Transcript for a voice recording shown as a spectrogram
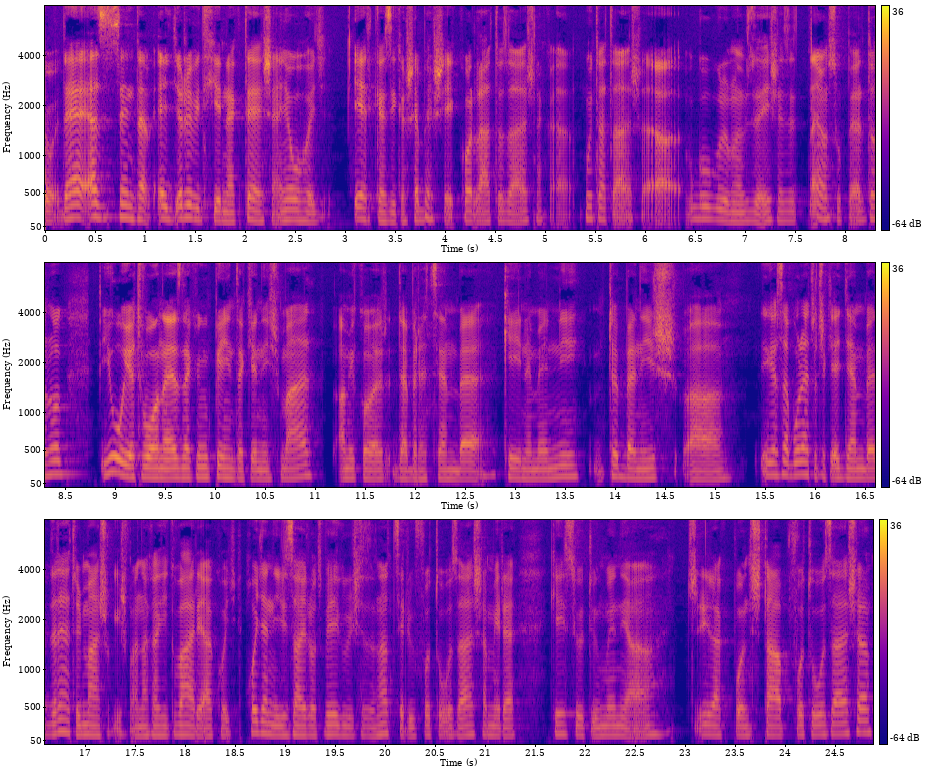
Jó, de ez szerintem egy rövid hírnek teljesen jó, hogy érkezik a sebességkorlátozásnak a mutatása a Google maps és ez egy nagyon szuper dolog. Jó jött volna ez nekünk pénteken is már, amikor Debrecenbe kéne menni. Többen is a Igazából lehet, hogy csak egy ember, de lehet, hogy mások is vannak, akik várják, hogy hogyan is zajlott végül is ez a nagyszerű fotózás, amire készültünk menni a csillagpont stáb fotózása,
